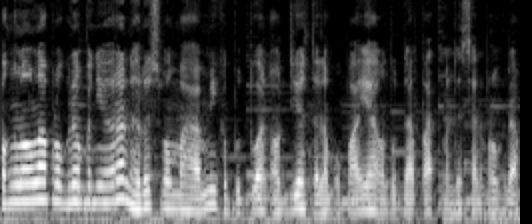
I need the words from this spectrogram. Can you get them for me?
Pengelola program penyiaran harus memahami kebutuhan audiens dalam upaya untuk dapat mendesain program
